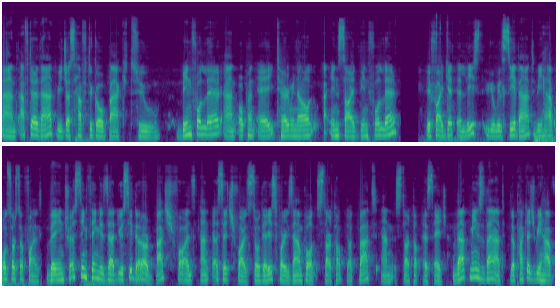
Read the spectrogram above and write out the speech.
And after that, we just have to go back to bin folder and open a terminal inside bin folder if I get a list, you will see that we have all sorts of files. The interesting thing is that you see there are batch files and sh files. So there is, for example, startup.bat and startup.sh. That means that the package we have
